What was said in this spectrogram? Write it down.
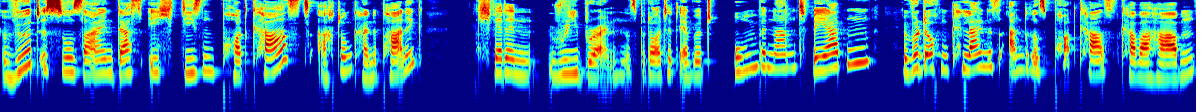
wird es so sein, dass ich diesen Podcast, Achtung, keine Panik, ich werde ihn rebranden. Das bedeutet, er wird umbenannt werden. Er wird auch ein kleines anderes Podcast-Cover haben.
